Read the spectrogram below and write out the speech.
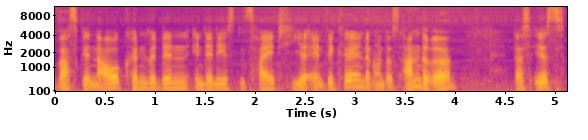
was genau können wir denn in der nächsten Zeit hier entwickeln? Und das andere, das ist,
